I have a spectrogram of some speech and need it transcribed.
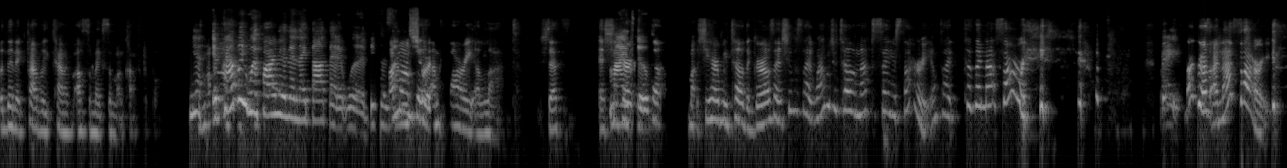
but then it probably kind of also makes them uncomfortable. Yeah it probably went farther than they thought that it would because my I'm mom sure. i'm sorry a lot. That's and she Mine heard too. Tell, she heard me tell the girls and she was like why would you tell them not to say you're sorry? I'm like because they're not sorry. Right. My girls are not sorry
